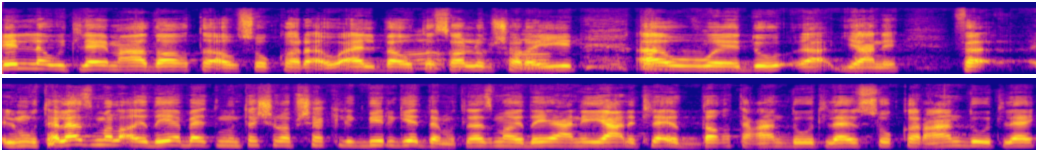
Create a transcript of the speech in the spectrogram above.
إلا وتلاقي معاه ضغط أو سكر أو قلب أو آه، تصلب آه، شرايين أو دو يعني فالمتلازمة الأيضية بقت منتشرة بشكل كبير جدا. المتلازمه الايضيه يعني يعني تلاقي الضغط عنده وتلاقي السكر عنده وتلاقي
